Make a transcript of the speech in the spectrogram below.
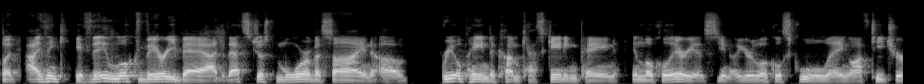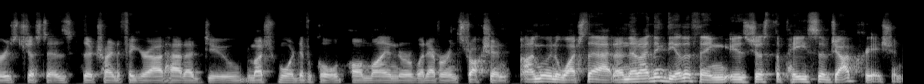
But I think if they look very bad, that's just more of a sign of real pain to come, cascading pain in local areas. You know, your local school laying off teachers just as they're trying to figure out how to do much more difficult online or whatever instruction. I'm going to watch that. And then I think the other thing is just the pace of job creation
